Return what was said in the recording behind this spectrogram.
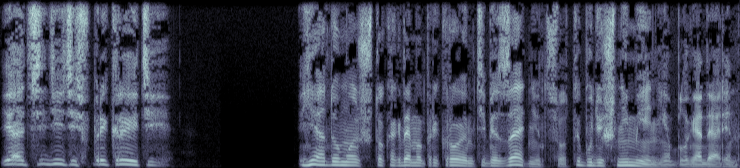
и отсидитесь в прикрытии». «Я думаю, что когда мы прикроем тебе задницу, ты будешь не менее благодарен».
